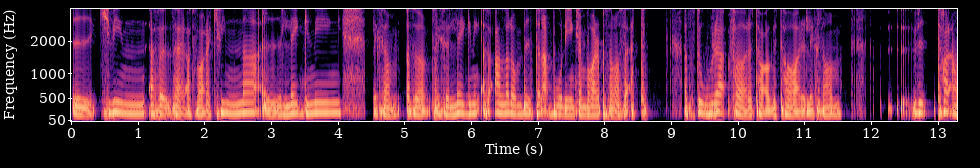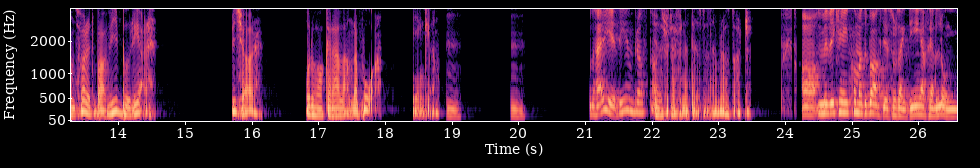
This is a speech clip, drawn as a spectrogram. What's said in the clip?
i kvinn, alltså så här, att vara kvinna, i läggning, liksom, alltså sexuell läggning. Alltså alla de bitarna borde egentligen vara på samma sätt. Att stora Mm. företag tar liksom vi tar ansvaret bara, vi börjar. Vi kör. Och då hakar alla andra på. Egentligen. Mm. Mm. Och det här är, det är en bra start. Jag tror definitivt att det är en bra start. Ja, men vi kan ju komma tillbaka till det. Som sagt, det är en ganska lång,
